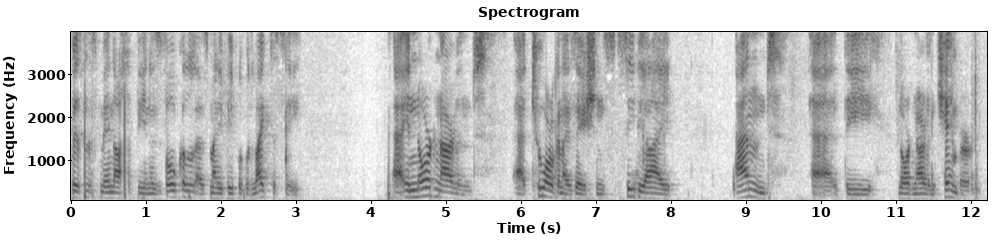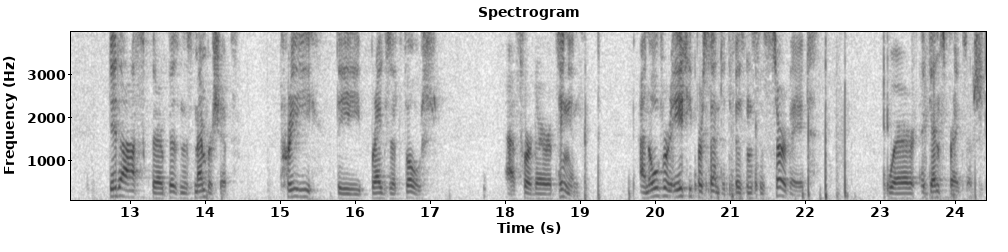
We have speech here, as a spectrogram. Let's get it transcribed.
business may not have been as vocal as many people would like to see, uh, in Northern Ireland, two organisations, CBI and uh, the Northern Ireland Chamber, did ask their business membership pre the Brexit vote uh, for their opinion. And over 80% of the businesses surveyed were against Brexit.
